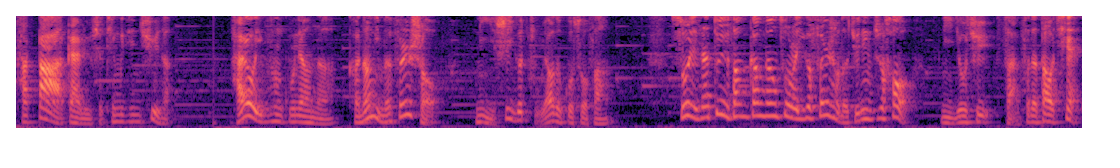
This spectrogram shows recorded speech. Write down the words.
他大概率是听不进去的。还有一部分姑娘呢，可能你们分手，你是一个主要的过错方。所以在对方刚刚做了一个分手的决定之后，你就去反复的道歉，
